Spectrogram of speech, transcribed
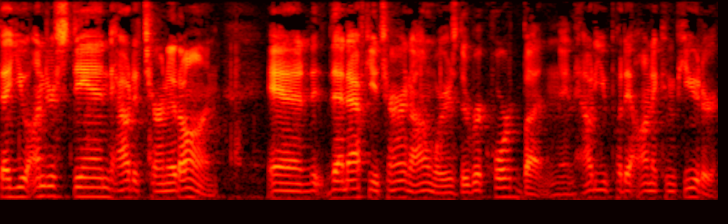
that you understand how to turn it on. And then after you turn it on, where's the record button and how do you put it on a computer?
